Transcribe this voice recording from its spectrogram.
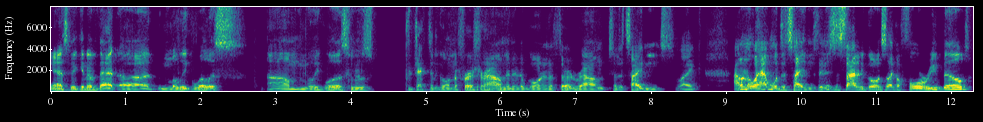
yeah, speaking of that, uh, Malik Willis, um, Malik Willis, who's projected to go in the first round, ended up going in the third round to the Titans. Like, I don't know what happened with the Titans. They just decided to go into like a full rebuild.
